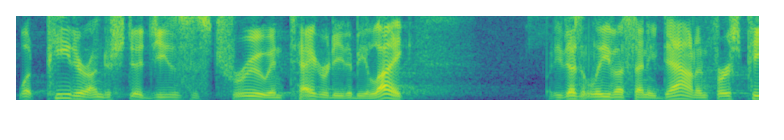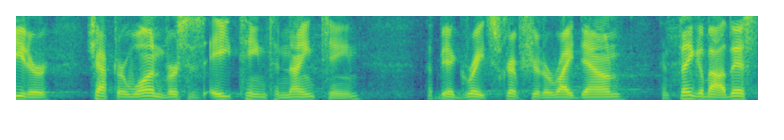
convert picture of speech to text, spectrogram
what Peter understood Jesus' true integrity to be like. But he doesn't leave us any doubt. In 1 Peter chapter 1, verses 18 to 19, that'd be a great scripture to write down and think about this.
